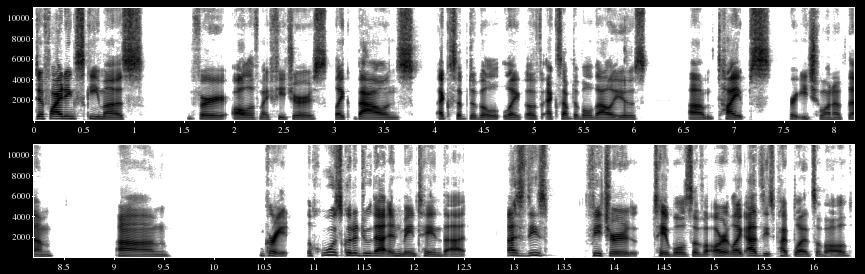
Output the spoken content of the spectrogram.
defining schemas for all of my features, like bounds, acceptable like of acceptable values, um, types for each one of them. Um, great. Who is going to do that and maintain that as these feature tables of or like as these pipelines evolve?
